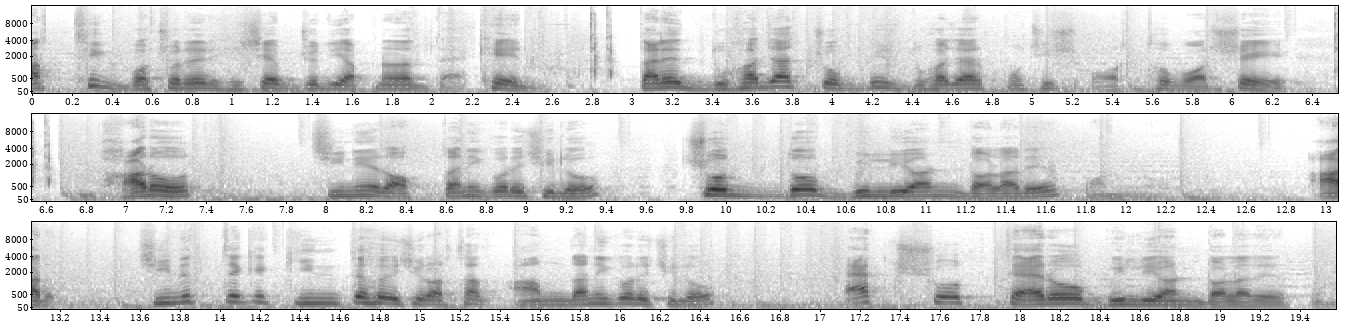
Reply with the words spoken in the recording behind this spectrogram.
আর্থিক বছরের হিসেব যদি আপনারা দেখেন, তাহলে দু হাজার চব্বিশ দু হাজার পঁচিশ অর্থবর্ষে ভারত চীনে রপ্তানি করেছিল চোদ্দ বিলিয়ন ডলারের পণ্য। আর চীনের থেকে কিনতে হয়েছিল, অর্থাৎ আমদানি করেছিল একশো তেরো বিলিয়ন ডলারের পণ্য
